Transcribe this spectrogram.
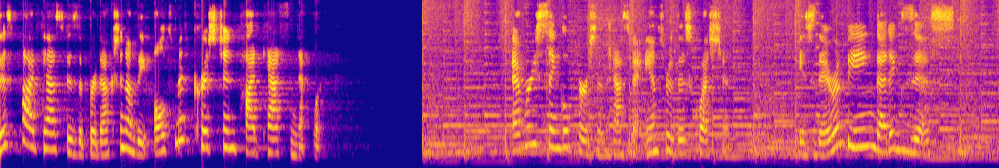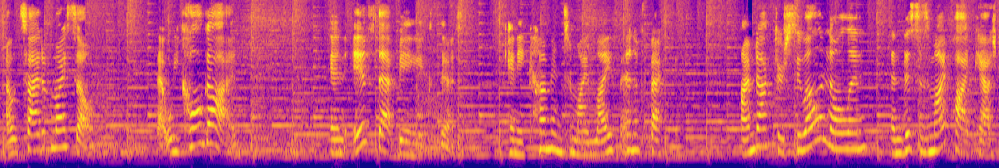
This podcast is the production of the Ultimate Christian Podcast Network. Every single person has to answer this question Is there a being that exists outside of myself that we call God? And if that being exists, can he come into my life and affect me? I'm Dr. Sue Ellen Nolan, and this is my podcast,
